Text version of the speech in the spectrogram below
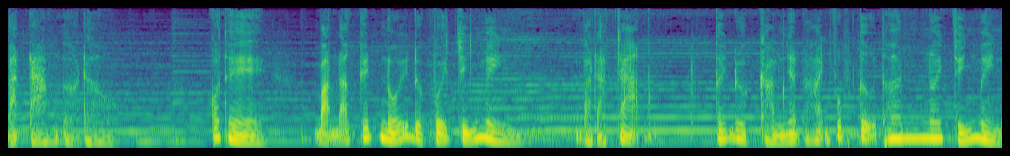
bạn đang ở đâu. Có thể bạn đã kết nối được với chính mình và đã chạm tới được cảm nhận hạnh phúc tự thân nơi chính mình.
